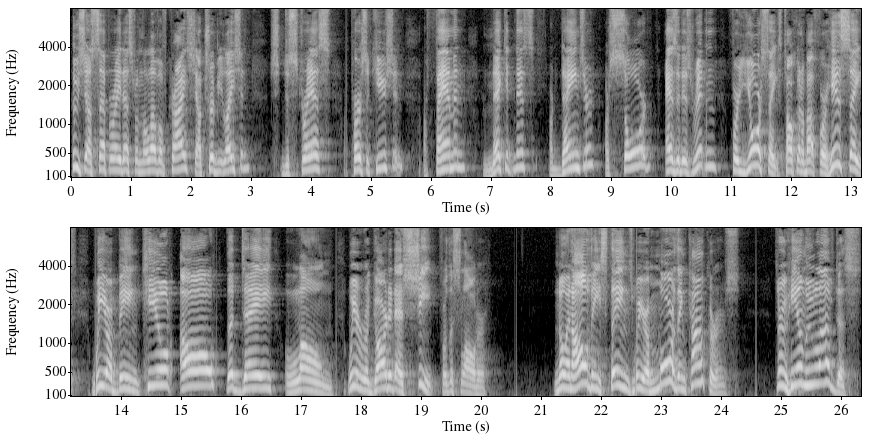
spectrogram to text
Who shall separate us from the love of Christ? Shall tribulation, distress, or persecution, or famine, or nakedness, or danger, or sword, as it is written, for your sakes, talking about for his sakes, we are being killed all the day long. We are regarded as sheep for the slaughter. Knowing all these things, we are more than conquerors through him who loved us.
